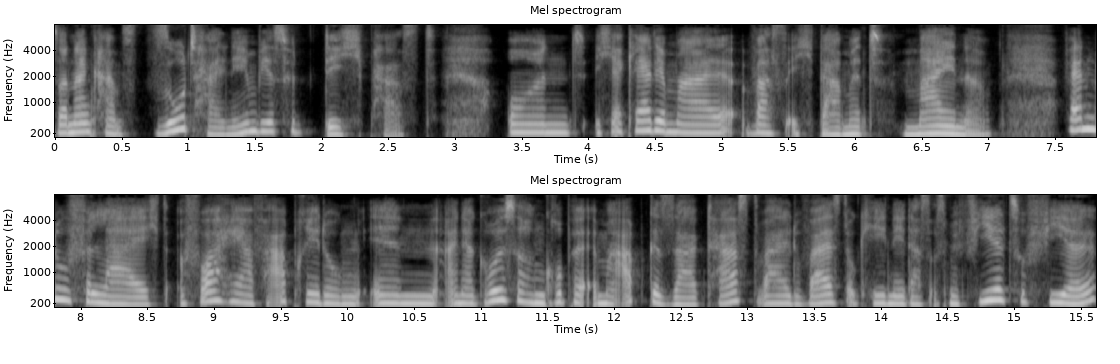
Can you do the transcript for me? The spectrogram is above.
sondern kannst so teilnehmen, wie es für dich passt. Und ich erkläre dir mal, was ich damit meine. Wenn du vielleicht vorher Verabredungen in einer größeren Gruppe immer abgesagt hast, weil du weißt, okay, nee, das ist mir viel zu viel,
